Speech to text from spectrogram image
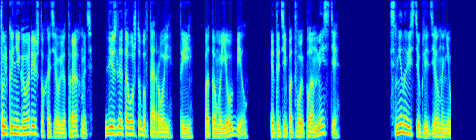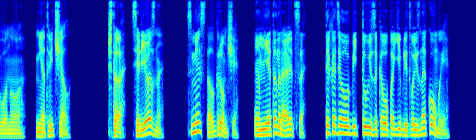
«Только не говори, что хотел ее трахнуть, лишь для того, чтобы второй, ты, потом ее убил. Это типа твой план мести?» С ненавистью глядел на него, но не отвечал. «Что, серьезно?» Смех стал громче. «А мне это нравится. Ты хотел убить ту, из-за кого погибли твои знакомые.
